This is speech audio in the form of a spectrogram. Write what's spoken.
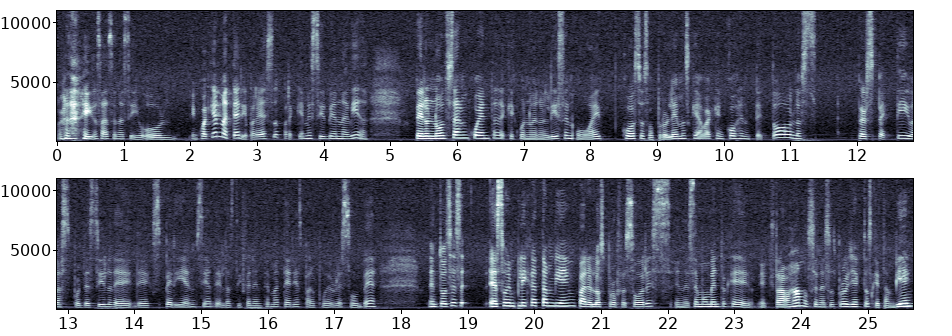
Ellos hacen así, o en cualquier materia, para eso, ¿para qué me sirve en la vida? Pero no se dan cuenta de que cuando analizan o hay cosas o problemas que abarquen, cogen de todas las perspectivas, por decirlo, de, de experiencia de las diferentes materias para poder resolver. Entonces, eso implica también para los profesores en ese momento que eh, trabajamos en esos proyectos que también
